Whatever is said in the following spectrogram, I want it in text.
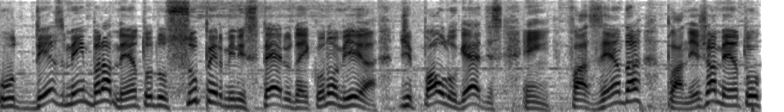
o desmembramento do Superministério da Economia de Paulo Guedes em Fazenda, Planejamento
